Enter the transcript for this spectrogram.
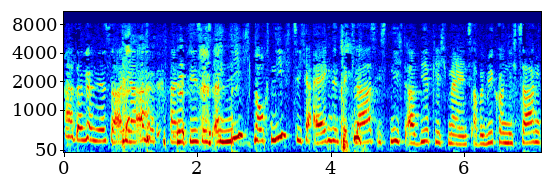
Ah, da können wir sagen, ja, also dieses äh, nicht, noch nicht sich ereignete Glas ist nicht äh, wirklich meins. Aber wir können nicht sagen,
